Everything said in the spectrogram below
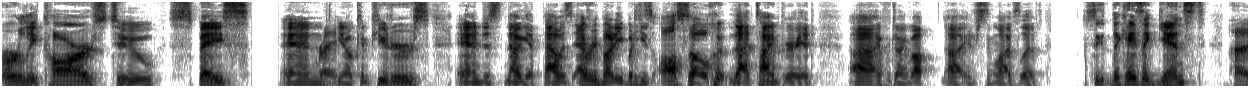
early cars to space and Right. you know computers and just now again that was everybody but he's also that time period uh, if we're talking about uh, interesting lives lived so the case against Uh,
